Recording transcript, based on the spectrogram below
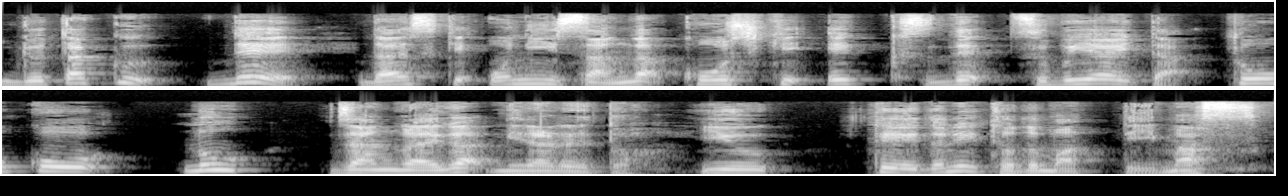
魚拓で大輔お兄さんが公式 X でつぶやいた投稿の残骸が見られるという程度にとどまっています。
